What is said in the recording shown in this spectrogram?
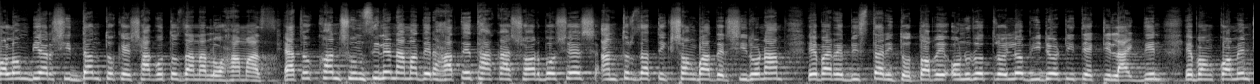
কলম্বিয়ার সিদ্ধান্তকে স্বাগত জানালো হামাস। এতক্ষণ শুনছিলেন আমাদের হাতে থাকা সর্বশেষ আন্তর্জাতিক সংবাদের শিরোনাম, এবারে বিস্তারিত। তবে অনুরোধ রইল, ভিডিওটিতে একটি লাইক দিন এবং কমেন্ট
